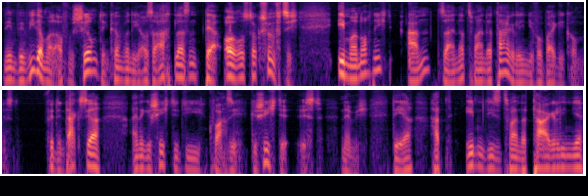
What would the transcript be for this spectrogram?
nehmen wir wieder mal auf den Schirm, den können wir nicht außer Acht lassen, der Eurostox 50 immer noch nicht an seiner 200-Tage-Linie vorbeigekommen ist. Für den DAX ja eine Geschichte, die quasi Geschichte ist. Nämlich, der hat eben diese 200-Tage-Linie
